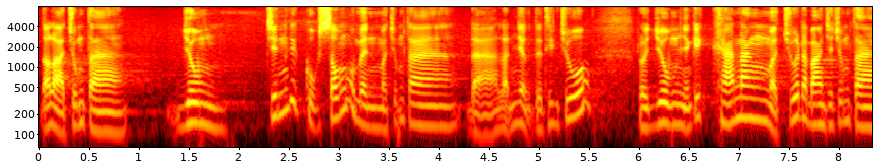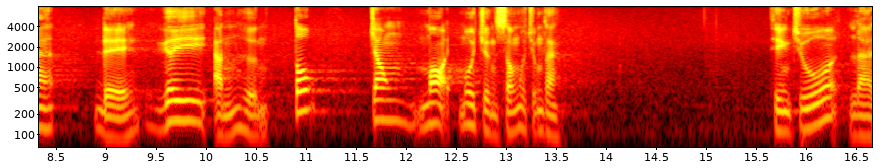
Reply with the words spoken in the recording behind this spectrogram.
Đó là chúng ta dùng chính cái cuộc sống của mình mà chúng ta đã lãnh nhận từ Thiên Chúa rồi dùng những cái khả năng mà Chúa đã ban cho chúng ta để gây ảnh hưởng tốt trong mọi môi trường sống của chúng ta. Thiên Chúa là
